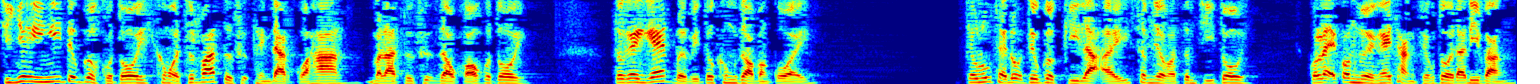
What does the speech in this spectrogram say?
Chính những ý nghĩ tiêu cực của tôi không phải xuất phát từ sự thành đạt của Han mà là từ sự giàu có của tôi. Tôi ghen ghét bởi vì tôi không giàu bằng cô ấy. Trong lúc thái độ tiêu cực kỳ lạ ấy xâm nhập vào tâm trí tôi, có lẽ con người ngay thẳng trong tôi đã đi vắng.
